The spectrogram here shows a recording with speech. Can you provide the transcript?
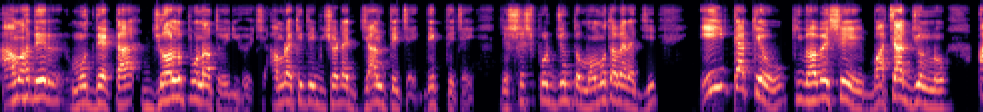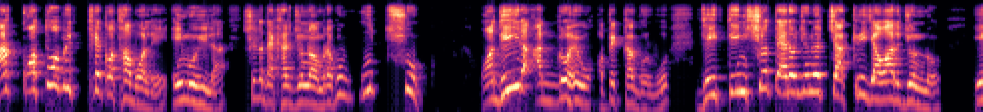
আমাদের মধ্যে একটা জল্পনা তৈরি হয়েছে। আমরা কিন্তু এই বিষয়টা জানতে চাই, দেখতে চাই যে শেষ পর্যন্ত মমতা ব্যানার্জি এইটাকেও কীভাবে সে বাঁচার জন্য আর কত মিথ্যে কথা বলে এই মহিলা, সেটা দেখার জন্য আমরা খুব উৎসুক, অধীর আগ্রহে অপেক্ষা করব যে এই তিনশো তেরো জনের চাকরি যাওয়ার জন্য এ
